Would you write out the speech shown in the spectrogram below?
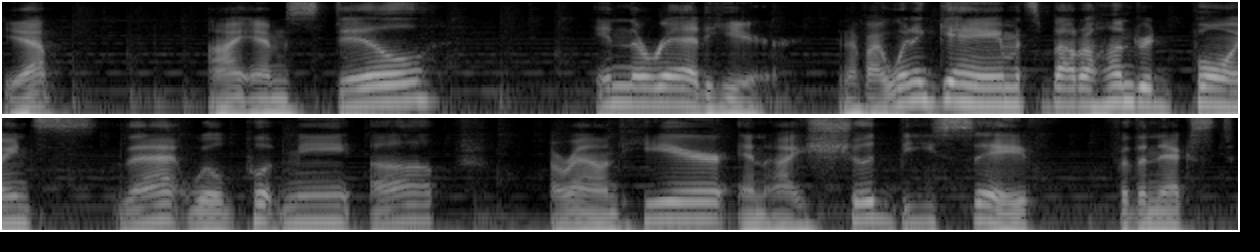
Yep, I am still in the red here. And if I win a game, it's about 100 points. That will put me up around here, and I should be safe for the next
